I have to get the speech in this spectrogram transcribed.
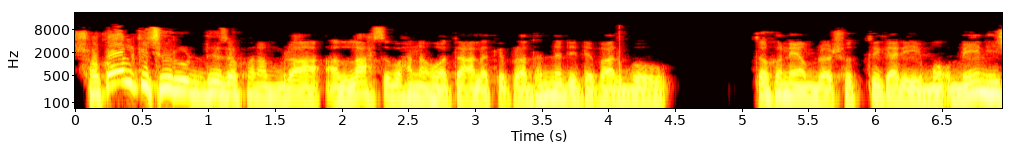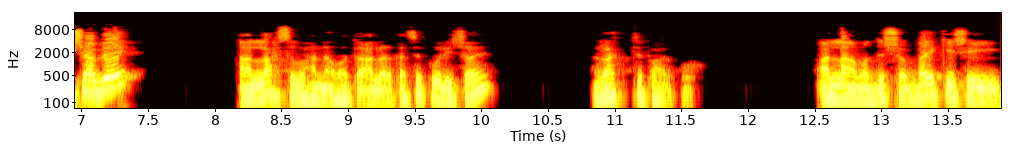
সকল কিছুর ঊর্ধ্বে যখন আমরা আল্লাহ সুবাহ আলাকে প্রাধান্য দিতে পারব, তখনই আমরা সত্যিকারী মেন হিসাবে আল্লাহ সুবাহ আল্লাহর কাছে পরিচয় রাখতে পারব। আল্লাহ আমাদের সবাইকে সেই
